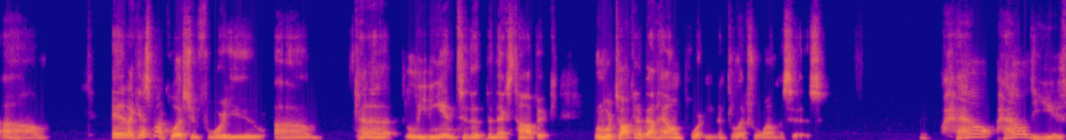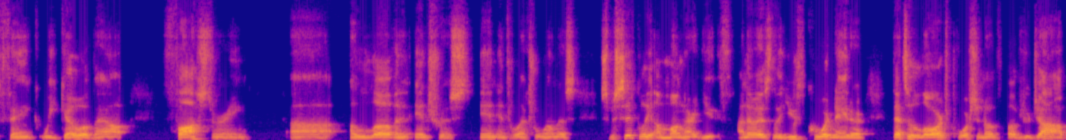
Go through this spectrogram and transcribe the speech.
Um, and I guess my question for you, um, kind of leading into the, the next topic, when we're talking about how important intellectual wellness is, how how do you think we go about fostering uh, a love and an interest in intellectual wellness, specifically among our youth? I know as the youth coordinator, that's a large portion of, of your job,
